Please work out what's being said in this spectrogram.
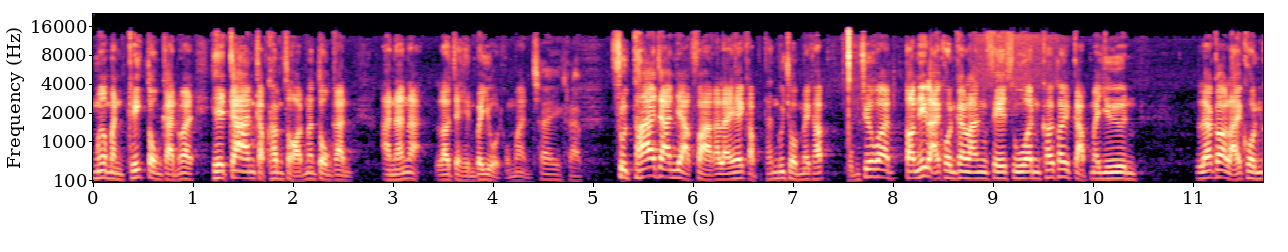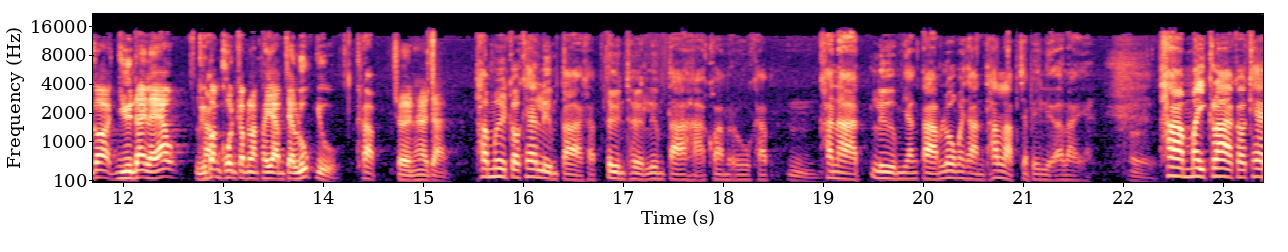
เมื่อมันคลิกตรงกันว่าเหตุการณ์กับคำสอนมันตรงกัน อันนั้นอะเราจะเห็นประโยชน์ของมัน ใช่ครับ สุดท้ายอาจารย์อยากฝากอะไรให้กับท่านผู้ชมไหมครับ ผมเชื่อว่าตอนนี้หลายคนกำลังเซซวน ค่อยๆ กลับมายืน แล้วก็หลายคนก็ยืนได้แล้ว หรือครับบางคนกำลังพยายามจะลุกอยู่ ครับ เชิญฮะอาจารย์ ถ้ามืดก็แค่ลืมตาครับ ตื่นเถิดลืมตาหาความรู้ครับ อืม ขนาดลืมยังตามโลกไม่ทัน ถ้าหลับจะไปเหลืออะไร เออ ถ้าไม่กล้าก็แค่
